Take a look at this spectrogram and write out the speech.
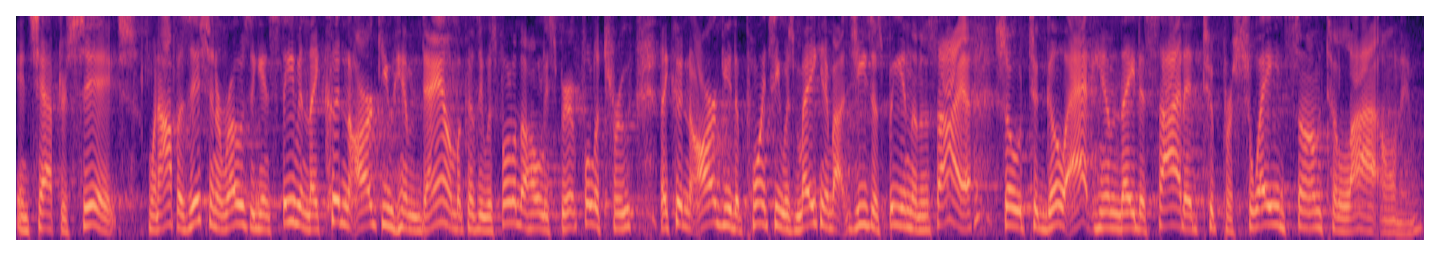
in chapter 6, when opposition arose against Stephen, they couldn't argue him down because he was full of the Holy Spirit, full of truth. They couldn't argue the points he was making about Jesus being the Messiah. So, to go at him, they decided to persuade some to lie on him.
